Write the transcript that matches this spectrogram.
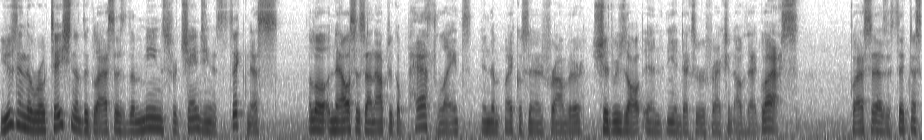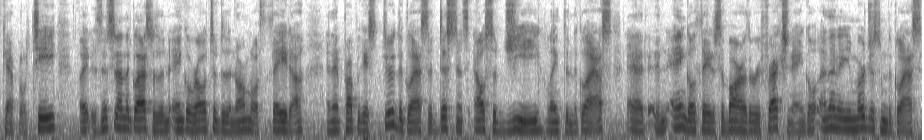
Using the rotation of the glass as the means for changing its thickness, a little analysis on optical path length in the interferometer should result in the index of refraction of that glass. Glass has a thickness capital T. Light is incident on the glass with an angle relative to the normal of theta, and then propagates through the glass a distance L sub g, length in the glass, at an angle theta sub r, the refraction angle, and then it emerges from the glass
